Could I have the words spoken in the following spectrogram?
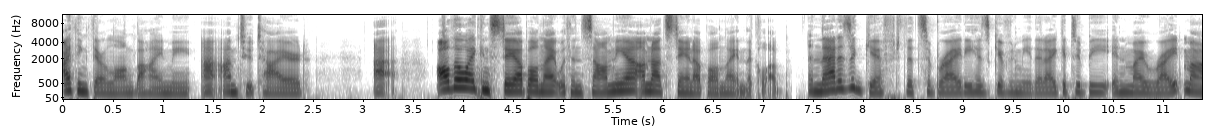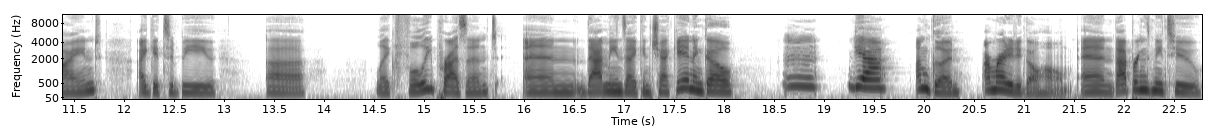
I think they're long behind me. I- am too tired. I- although I can stay up all night with insomnia, I'm not staying up all night in the club. And that is a gift that sobriety has given me that I get to be in my right mind. I get to be uh like fully present and that means I can check in and go, mm, "Yeah, I'm good. I'm ready to go home." And that brings me to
